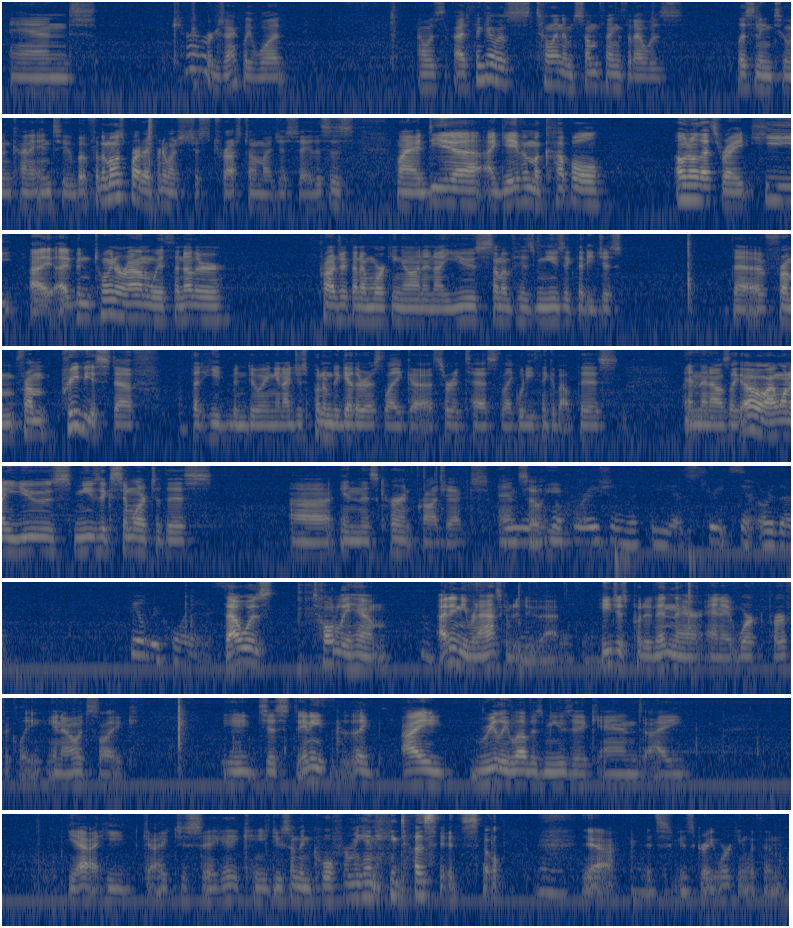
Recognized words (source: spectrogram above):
and I can't remember exactly what I was. I think I was telling him some things that I was listening to and kind of into. But for the most part, I pretty much just trust him. I just say, "This is my idea." I gave him a couple. Oh no, that's right. He, I, I'd been toying around with another project that I'm working on, and I used some of his music that he just that from from previous stuff that he'd been doing, and I just put them together as like a sort of test. Like, what do you think about this? And then I was like, oh, I want to use music similar to this uh, in this current project, and, and so he incorporation with the uh, street or the field recordings. that was totally him. I didn't even ask him to do that. He just put it in there, and it worked perfectly. You know, it's like he just any like I really love his music, and I yeah he I just say hey can you do something cool for me, and he does it. So yeah, it's it's great working with him.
